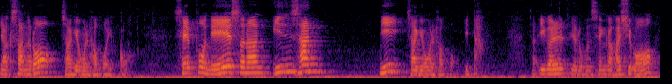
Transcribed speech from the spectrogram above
약산으로 작용을 하고 있고 세포 내에서는 인산이 작용을 하고 있다. 자, 이걸 여러분 생각하시고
